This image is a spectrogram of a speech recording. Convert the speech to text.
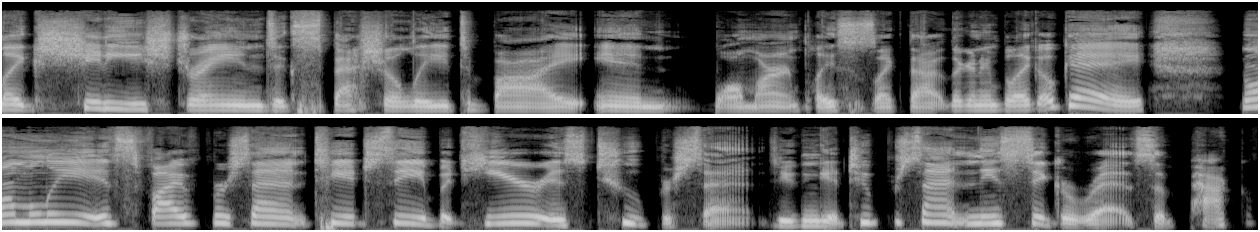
like shitty strains, especially to buy in Walmart and places like that. They're going to be like, okay, normally it's 5% THC, but here is 2%. You can get 2% in these cigarettes, a pack of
